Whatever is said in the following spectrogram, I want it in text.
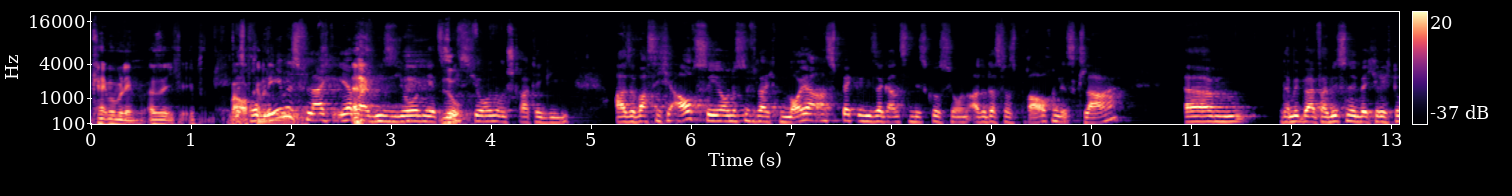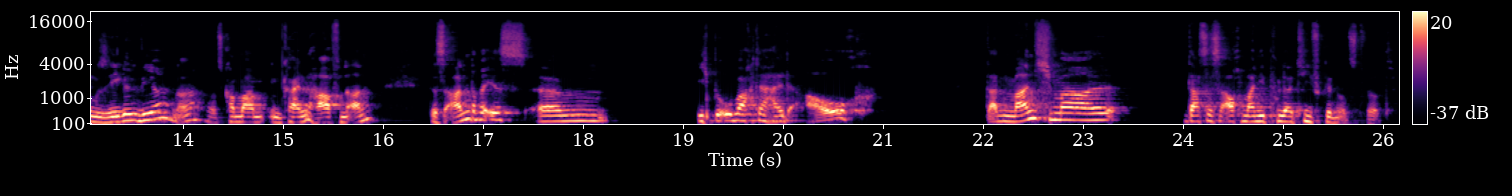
Kein Problem. Also ich, ich das Problem ist vielleicht eher bei Vision, jetzt so. Mission und Strategie. Also was ich auch sehe, und das ist vielleicht ein neuer Aspekt in dieser ganzen Diskussion, also dass wir es brauchen, ist klar. Ähm, damit wir einfach wissen, in welche Richtung segeln wir. Ne? Sonst kommen wir in keinen Hafen an. Das andere ist, ähm, ich beobachte halt auch dann manchmal, dass es auch manipulativ genutzt wird.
